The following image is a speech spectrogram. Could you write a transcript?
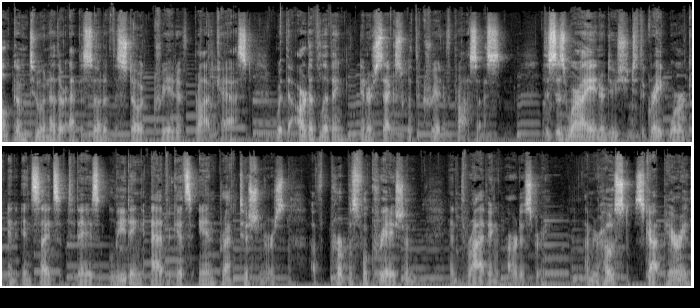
Welcome to another episode of the Stoic Creative Broadcast, where the art of living intersects with the creative process. This is where I introduce you to the great work and insights of today's leading advocates and practitioners of purposeful creation and thriving artistry. I'm your host, Scott Perry,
